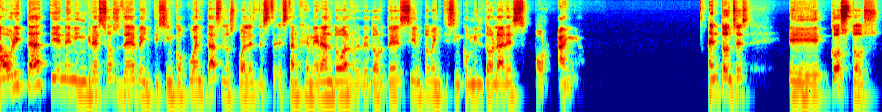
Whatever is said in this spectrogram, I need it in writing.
Ahorita tienen ingresos de 25 cuentas, los cuales están generando alrededor de 125 mil dólares por año. Entonces, eh, costos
